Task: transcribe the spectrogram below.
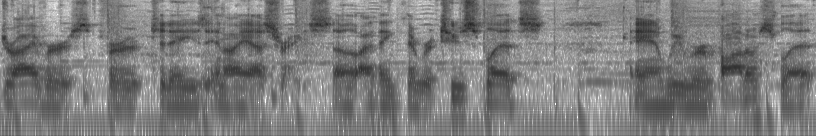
drivers for today's NIS race. So I think there were two splits, and we were bottom split.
